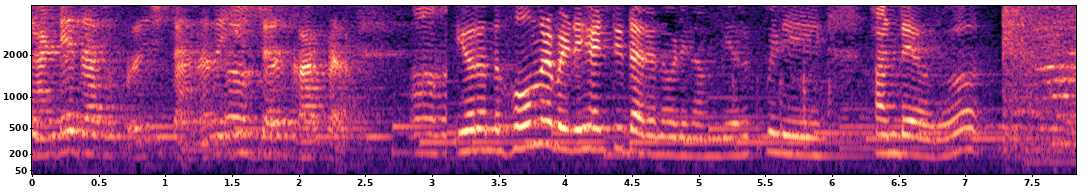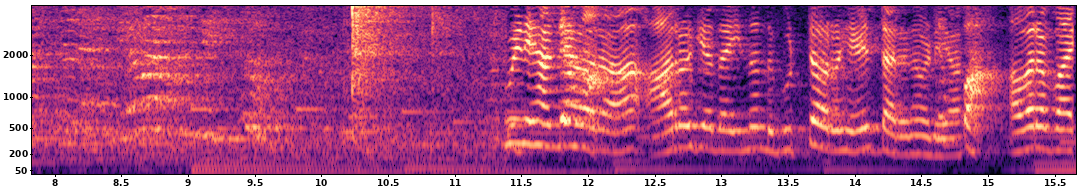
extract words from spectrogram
ಹಂಡೇದಾಸ ಪ್ರತಿಷ್ಠಾನ ರಿಜಿಸ್ಟರ್ಡ್ ಕಾರ್ಕಳ. ಇವರೊಂದು ಹೋಮ್ ರೆಮಿಡಿ ಹೇಳ್ತಿದ್ದಾರೆ ನೋಡಿ ನಮಗೆ ರುಕ್ಮಿಣಿ ಹಂಡೆ ಅವರು. ರುಕ್ಮಿಣಿ ಹಂಡೆ ಅವರ ಆರೋಗ್ಯದ ಇನ್ನೊಂದು ಗುಟ್ಟು ಅವರು ಹೇಳ್ತಾರೆ ನೋಡಿ ಅವರ ಬಾಯಿ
